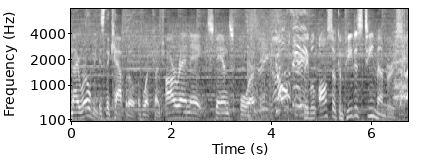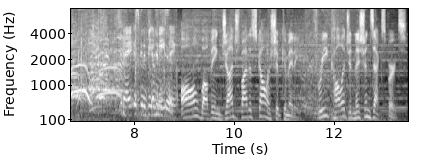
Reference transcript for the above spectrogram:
Nairobi is the capital of what country? RNA stands for. They will also compete as team members. Today is going to be amazing. All while being judged by the scholarship committee, three college admissions experts.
